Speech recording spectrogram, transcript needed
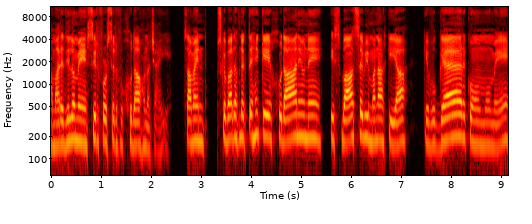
ہمارے دلوں میں صرف اور صرف خدا ہونا چاہیے۔ سامعین اس کے بعد ہم دیکھتے ہیں کہ خدا نے انہیں اس بات سے بھی منع کیا کہ وہ غیر قوموں میں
